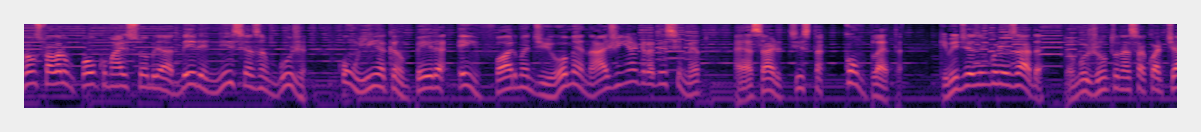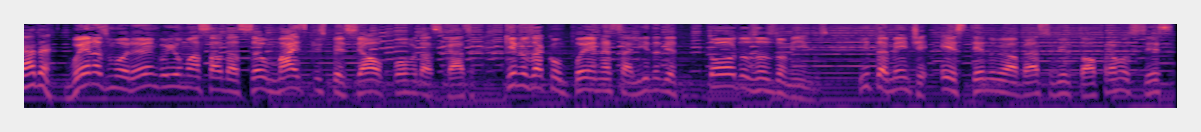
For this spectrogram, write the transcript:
vamos falar um pouco mais sobre a Berenice Azambuja, com linha campeira em forma de homenagem e agradecimento a essa artista completa. Que me dizem, gurizada? Tamo junto nessa quarteada? Buenas Morango e uma saudação mais que especial ao povo das casas que nos acompanha nessa lida de todos os domingos. E também te estendo meu abraço virtual para vocês,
